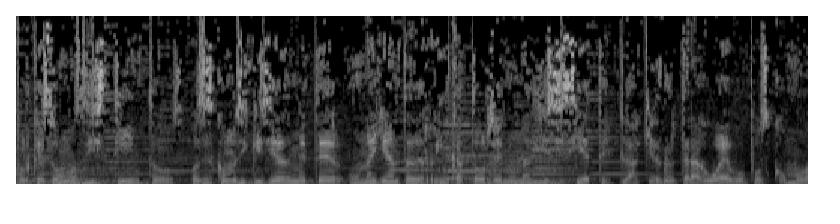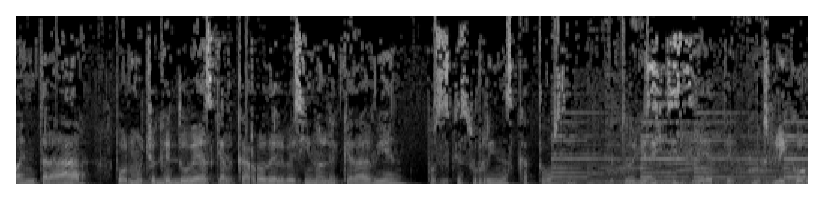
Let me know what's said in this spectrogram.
porque somos distintos. O sea, es como si quisieras meter una llanta de RIN 14 en una 17. La quieres meter a huevo, pues ¿cómo va a entrar? Por mucho que tú veas que al carro del vecino le queda bien, pues es que su RIN es 14, que tuyo es 17. ¿Me explico?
